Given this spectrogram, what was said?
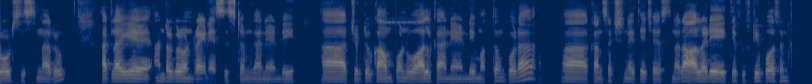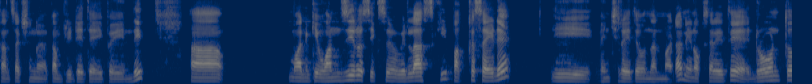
రోడ్స్ ఇస్తున్నారు. అట్లాగే అండర్ గ్రౌండ్ డ్రైనేజ్ సిస్టమ్ కానివ్వండి చుట్టూ కాంపౌండ్ వాల్ కానివ్వండి మొత్తం కూడా కన్స్ట్రక్షన్ అయితే చేస్తున్నారు. ఆల్రెడీ అయితే ఫిఫ్టీ పర్సెంట్ కన్స్ట్రక్షన్ కంప్లీట్ అయితే అయిపోయింది. మనకి వన్ జీరో సిక్స్ విల్లాస్కి పక్క సైడే ఈ వెంచర్ అయితే ఉందన్నమాట. నేను ఒకసారి అయితే డ్రోన్తో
